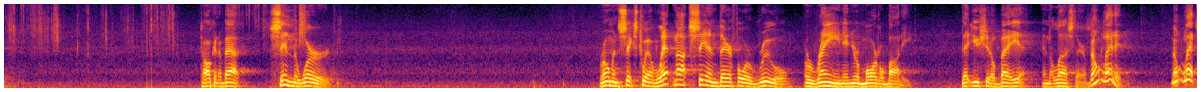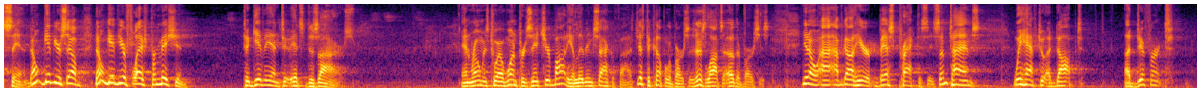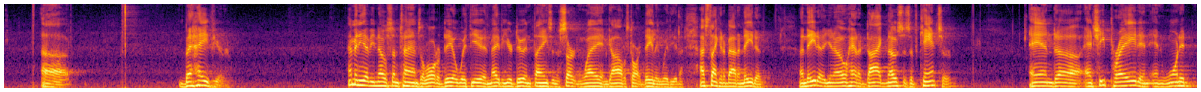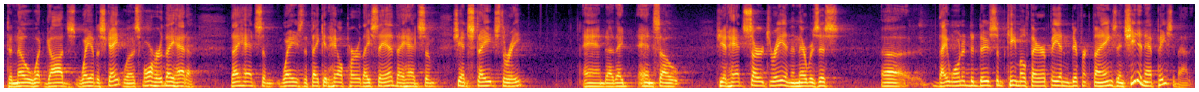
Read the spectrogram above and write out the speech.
Talking about send the word. Romans 6:12 Let not sin therefore rule or reign in your mortal body, that you should obey it and the lust thereof. Don't let it. Don't let sin. Don't give yourself, don't give your flesh permission to give in to its desires. In Romans 12, 1, present your body a living sacrifice. Just a couple of verses. There's lots of other verses. You know, I, I've got here best practices. Sometimes we have to adopt a different uh, behavior. How many of you know sometimes the Lord will deal with you and maybe you're doing things in a certain way and God will start dealing with you? I was thinking about Anita. Anita, you know, had a diagnosis of cancer and, uh, and she prayed and, and wanted to know what God's way of escape was for her. They had, a, they had some ways that they could help her, they said. They had some, she had stage three. And, uh, they, and so she had had surgery, and then there was this, uh, they wanted to do some chemotherapy and different things, and she didn't have peace about it.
